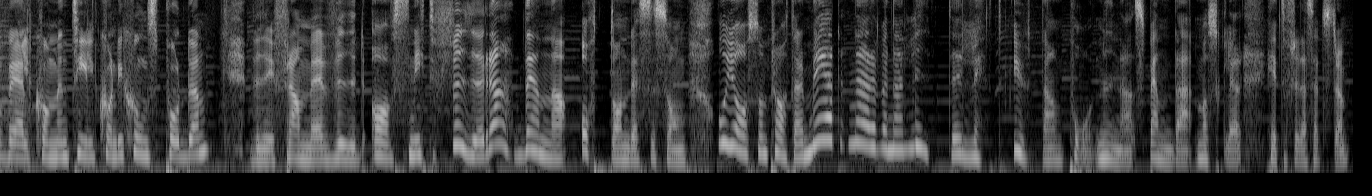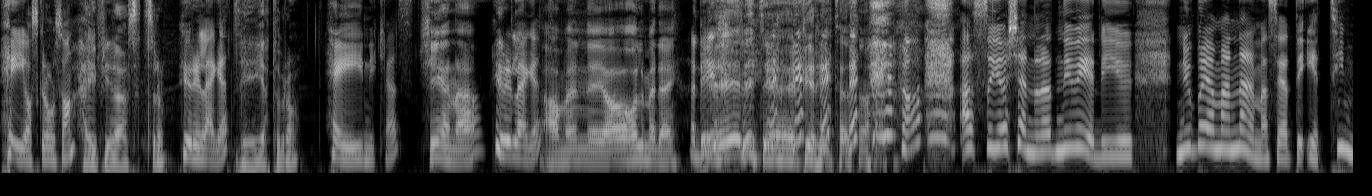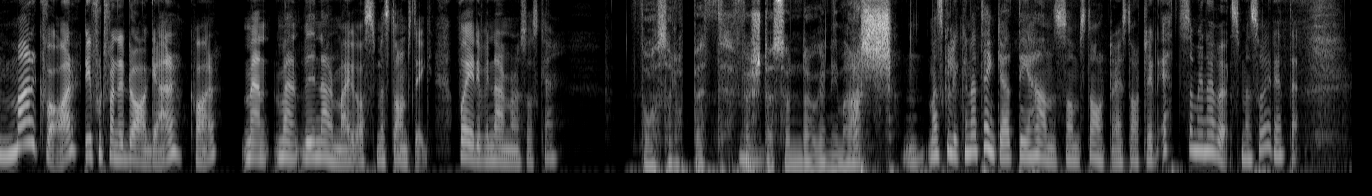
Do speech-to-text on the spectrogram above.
och välkommen till Konditionspodden. Vi är framme vid avsnitt fyra denna åttonde säsong och jag som pratar med nerverna lite lätt utanpå mina spända muskler heter Frida Zetterström. Hej Oskar Olsson! Hej Frida Zetterström! Hur är läget? Det är jättebra. Hej Niklas! Tjena! Hur är läget? Ja men jag håller med dig. Ja, det- det... är lite pirrigt. Alltså. Ja, alltså jag känner att nu är det ju, nu börjar man närma sig att det är timmar kvar. Det är fortfarande dagar kvar, men, men vi närmar ju oss med stormsteg. Vad är det vi närmar oss, Oskar? Vasaloppet, första söndagen i mars. Mm. Man skulle kunna tänka att det är han som startar i startled 1 som är nervös, men så är det inte.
